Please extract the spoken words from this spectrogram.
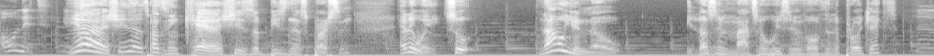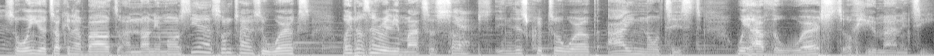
own it. you know? Yeah, she doesn't care. She's a business person. Anyway, so now you know it doesn't matter who is involved in the project. Mm. So when you're talking about anonymous, yeah, sometimes it works, but it doesn't really matter. Some Yeah. in this crypto world, I noticed we have the worst of humanity.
